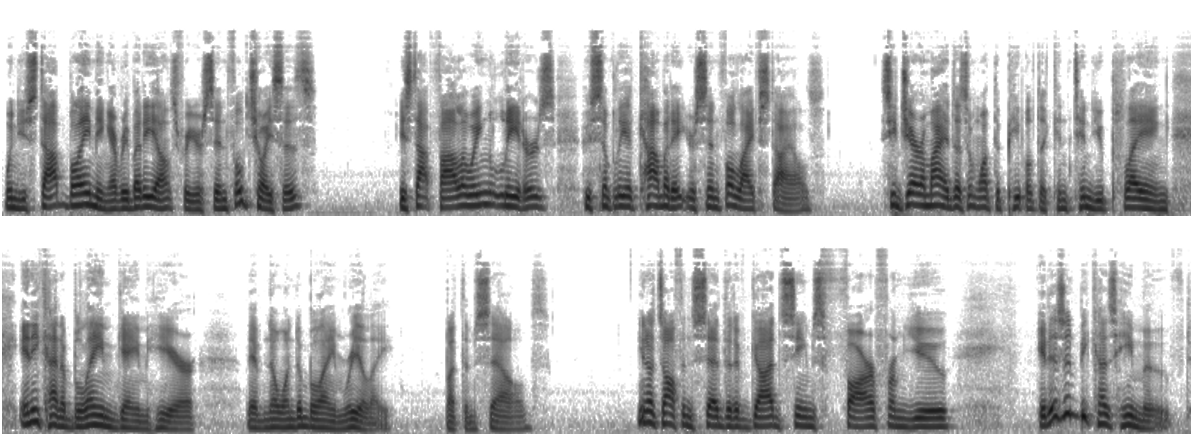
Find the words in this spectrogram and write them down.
when you stop blaming everybody else for your sinful choices. You stop following leaders who simply accommodate your sinful lifestyles. See, Jeremiah doesn't want the people to continue playing any kind of blame game here. They have no one to blame, really, but themselves. You know, it's often said that if God seems far from you, it isn't because he moved,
